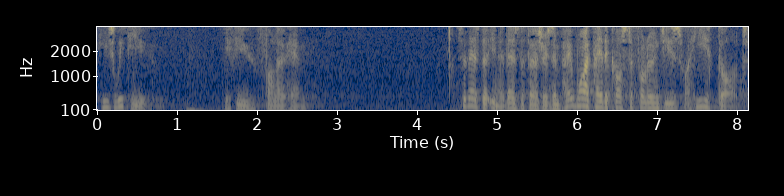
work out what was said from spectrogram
He's with you if you follow Him. So there's the, you know, there's the first reason. Why pay the cost of following Jesus? Well, He's God.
